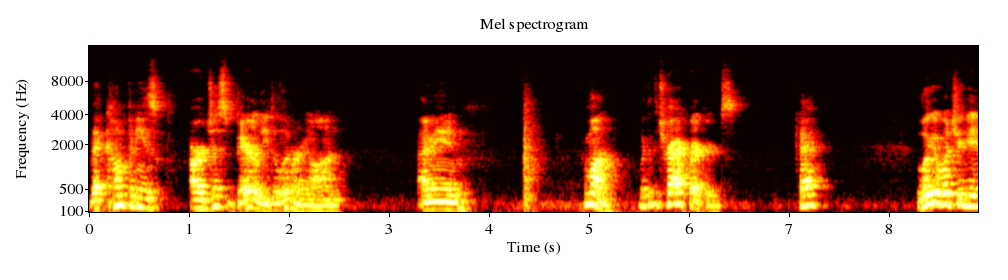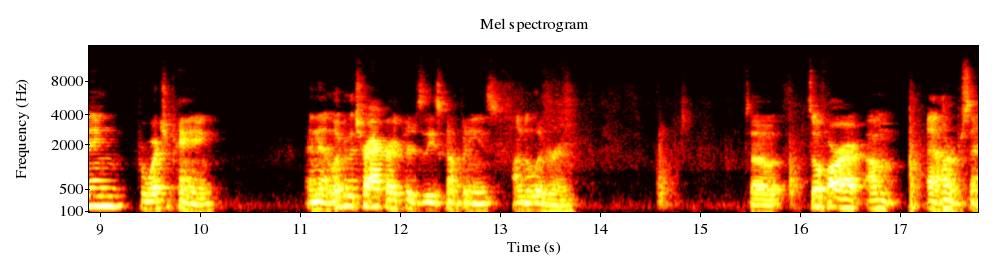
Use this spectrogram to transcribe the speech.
that companies are just barely delivering on. I mean, come on, look at the track records. Okay? Look at what you're getting for what you're paying, and then look at the track records of these companies on delivering. So, so far, I'm at 100%.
